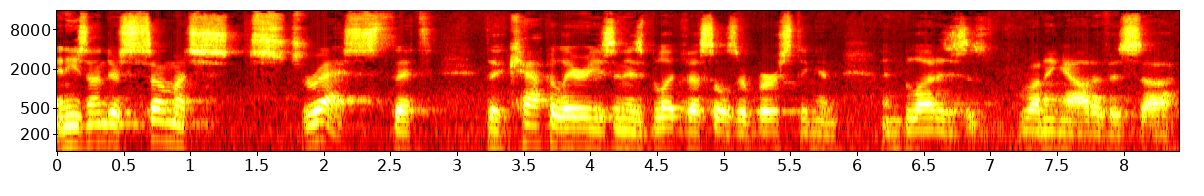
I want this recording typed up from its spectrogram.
and he's under so much stress that the capillaries in his blood vessels are bursting, and, and blood is running out of his uh,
